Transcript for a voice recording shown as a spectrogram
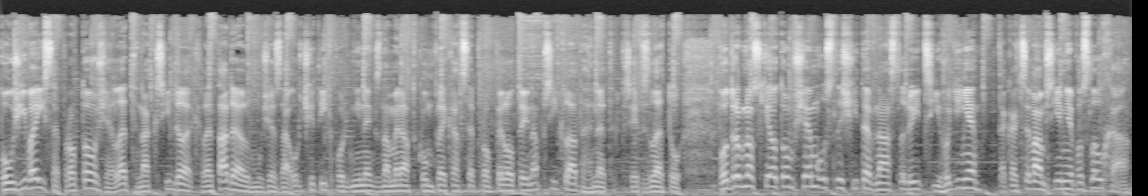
Používají se proto, že let na křídlech letadel může za určitých podmínek znamenat komplikace pro piloty, například hned při vzletu. Podrobnosti o tom všem uslyšíte v následující hodině, tak ať se vám příjemně poslouchá poslouchá.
